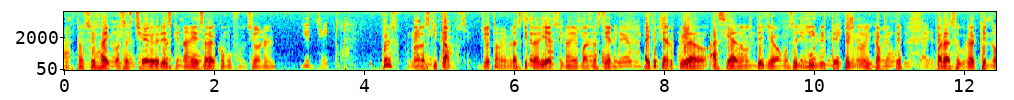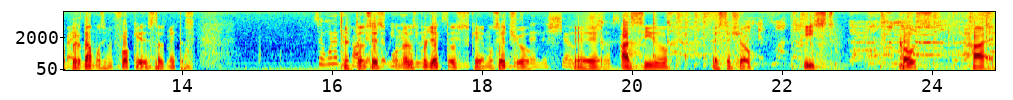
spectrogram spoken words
entonces hay cosas chéveres que nadie sabe cómo funcionan. Pues no las quitamos. Yo también me las quitaría si nadie más las tiene. Hay que tener cuidado hacia dónde llevamos el límite tecnológicamente para asegurar que no perdamos enfoque de estas metas. Entonces, uno de los proyectos que hemos hecho eh, ha sido este show. East Coast High.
